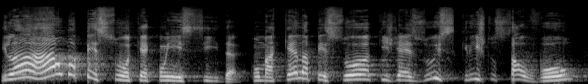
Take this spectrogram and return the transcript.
E lá há uma pessoa que é conhecida como aquela pessoa que Jesus Cristo salvou,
